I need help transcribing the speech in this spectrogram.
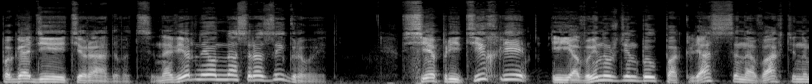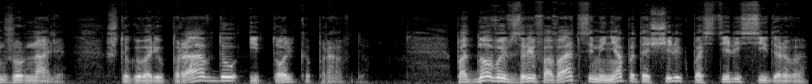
Погодите радоваться. Наверное, он нас разыгрывает. Все притихли, и я вынужден был поклясться на вахтенном журнале, что говорю правду и только правду. Под новый взрыв оваций меня потащили к постели Сидорова.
